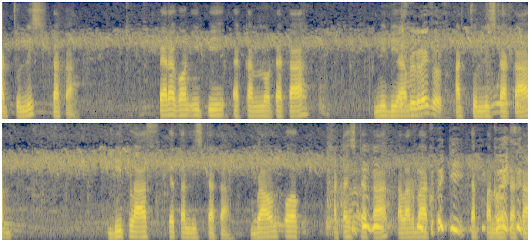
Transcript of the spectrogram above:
আটচল্লিশ টাকা। প্যারাগন ইপি একান্ন টাকা মিডিয়াম আটচল্লিশ টাকা বি প্লাস তেতাল্লিশ টাকা। ব্রাউন কক আঠাইশ টাকা কালার বাট তেপ্পান্ন টাকা।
